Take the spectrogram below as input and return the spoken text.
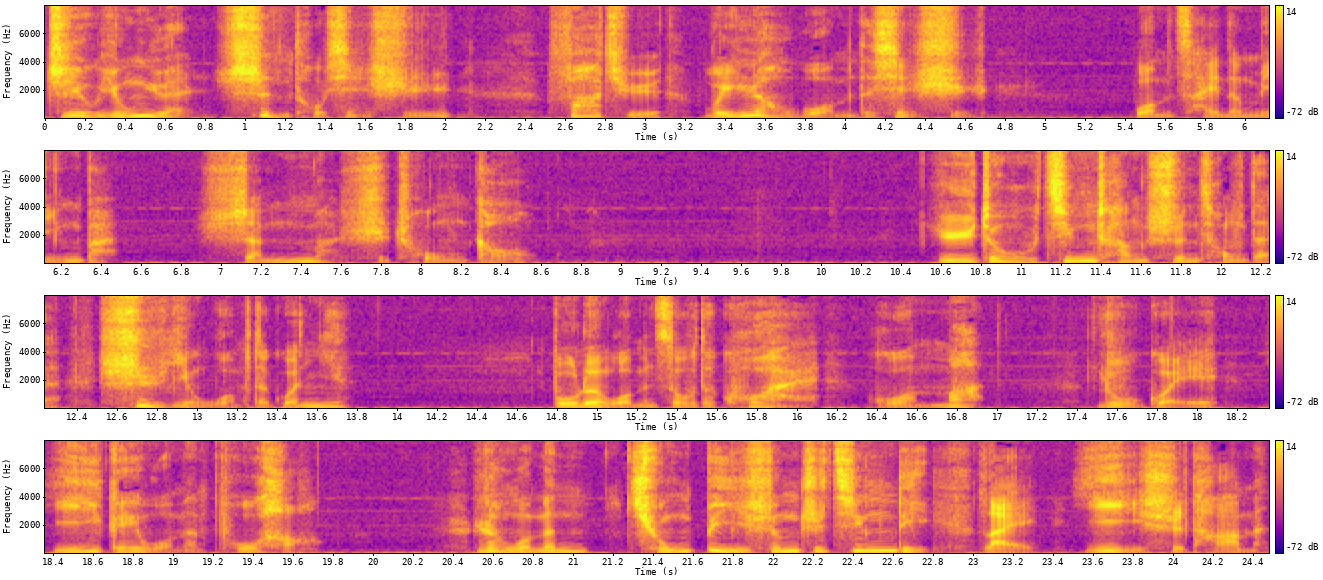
只有永远渗透现实，发掘围绕我们的现实，我们才能明白什么是崇高。宇宙经常顺从的适应我们的观念，不论我们走得快或慢，路轨已给我们铺好，让我们穷毕生之精力来意识它们。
